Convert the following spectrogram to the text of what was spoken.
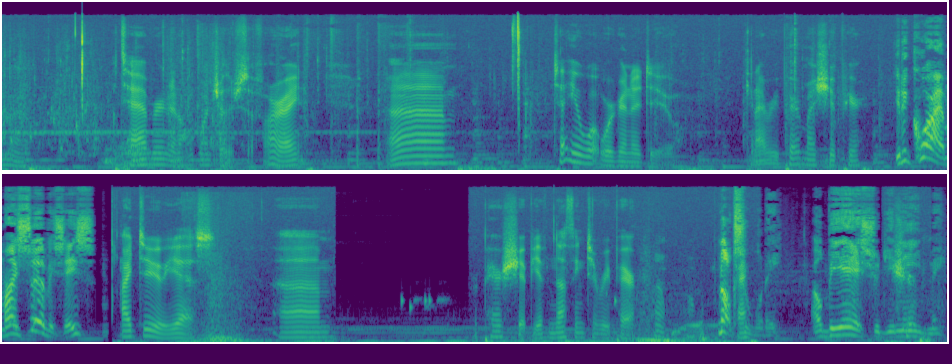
hmm. A tavern and a whole bunch of other stuff. Alright. Um tell you what we're gonna do. Can I repair my ship here? You require my services? I do, yes. Um repair ship. You have nothing to repair. Oh, oh, Not okay. to worry. I'll be here should you need me.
